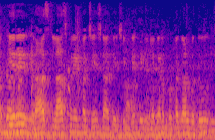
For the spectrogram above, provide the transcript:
અત્યારે લાસ્ટ લાસ્ટ મિનિટમાં ચેન્જ ના થઈ શકે. એટલે કે પ્રોટોકોલ બધું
